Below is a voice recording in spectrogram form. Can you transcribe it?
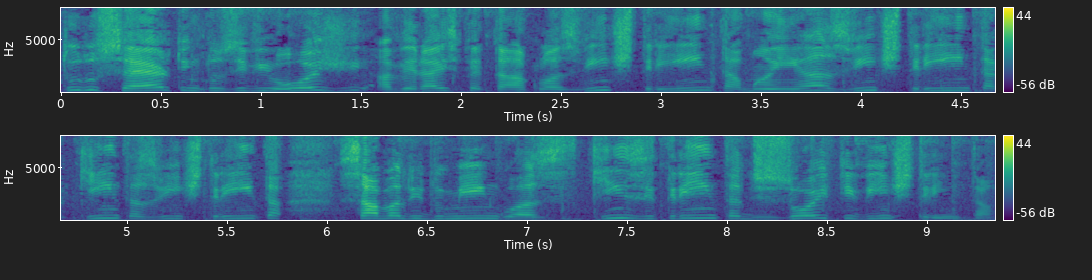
Tudo certo, inclusive hoje haverá espetáculo às 20h30, amanhã às 20h30, quinta às 20h30, sábado e domingo às 15h30, 18 e 20h30. Tá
